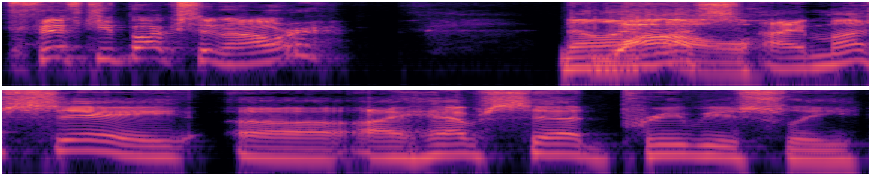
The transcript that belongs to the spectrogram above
50 bucks an hour? Now, I must, I must say, uh, I have said previously,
